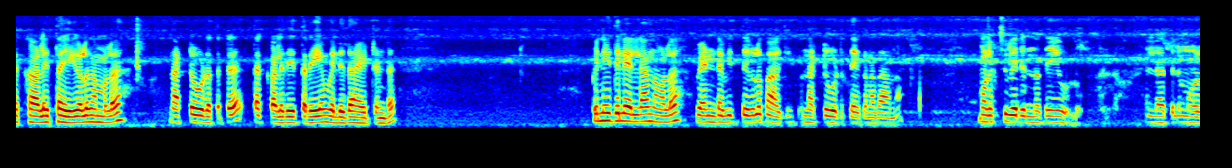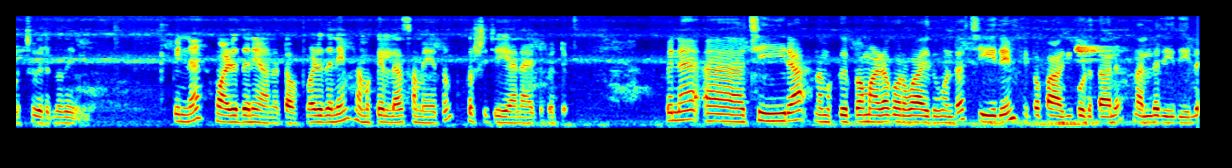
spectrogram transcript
തക്കാളി തൈകൾ നമ്മൾ നട്ട് കൊടുത്തിട്ട് തക്കാളി ദേ ഇത്രയും വലുതായിട്ടുണ്ട്. പിന്നെ ഇതിലെല്ലാം നമ്മൾ വെണ്ട വിത്തുകൾ പാകി നട്ട് കൊടുത്തേക്കുന്നതാണ് മുളച്ച് വരുന്നതേ ഉള്ളൂ. എല്ലാത്തിലും മുളച്ച് വരുന്നതേ ഉള്ളൂ. പിന്നെ വഴുതനയാണ് കേട്ടോ വഴുതനയും നമുക്ക് എല്ലാ സമയത്തും കൃഷി ചെയ്യാനായിട്ട് പറ്റും. പിന്നെ ചീര നമുക്കിപ്പോൾ മഴ കുറവായതുകൊണ്ട് ചീരയും ഇപ്പോൾ പാകി കൊടുത്താൽ നല്ല രീതിയിൽ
